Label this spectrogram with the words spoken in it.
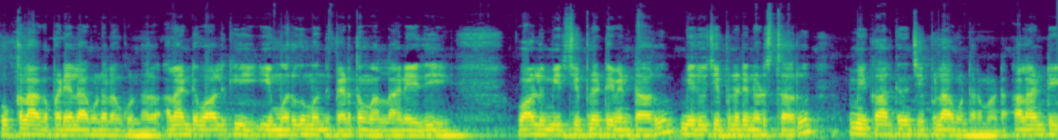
కుక్కలాగా పడేలాగా ఉండాలనుకుంటున్నారో అలాంటి వాళ్ళకి ఈ మరుగుమందు పెడటం వల్ల అనేది వాళ్ళు మీరు చెప్పినట్టే వింటారు మీరు చెప్పినట్టే నడుస్తారు మీ కాలు కింద చెప్పులాగా ఉంటారు అనమాట అలాంటి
